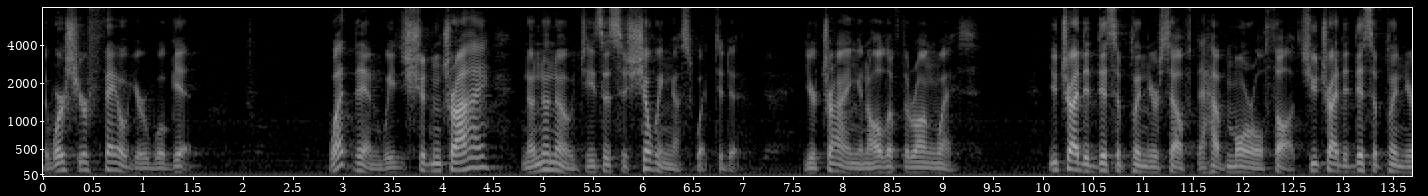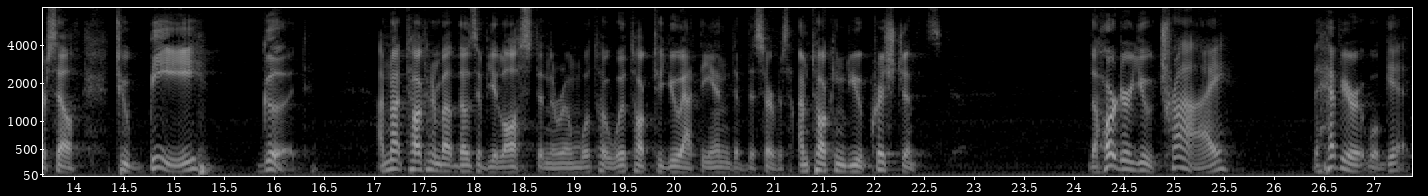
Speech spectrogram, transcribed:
the worse your failure will get. What then? We shouldn't try? No, no, no. Jesus is showing us what to do. You're trying in all of the wrong ways. You try to discipline yourself to have moral thoughts. You try to discipline yourself to be good. I'm not talking about those of you lost in the room. We'll talk, we'll talk to you at the end of the service. I'm talking to you, Christians. The harder you try, the heavier it will get.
